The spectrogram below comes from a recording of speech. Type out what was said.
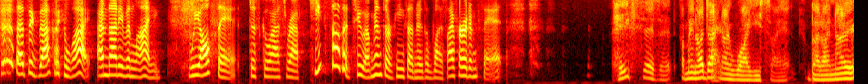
that's exactly why. I'm not even lying. We all say it. Just go ask Raph. Heath says it too. I'm gonna throw Heath under the bus. I've heard him say it. Heath says it. I mean, I don't know why you say it, but I know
